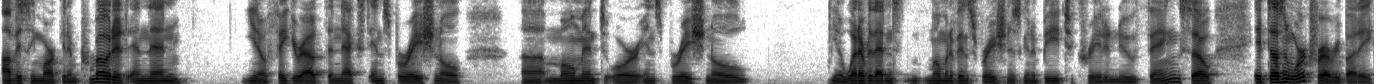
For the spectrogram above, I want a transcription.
obviously market and promote it and then you know figure out the next inspirational uh, moment or inspirational you know whatever that ins- moment of inspiration is going to be to create a new thing. So it doesn't work for everybody.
